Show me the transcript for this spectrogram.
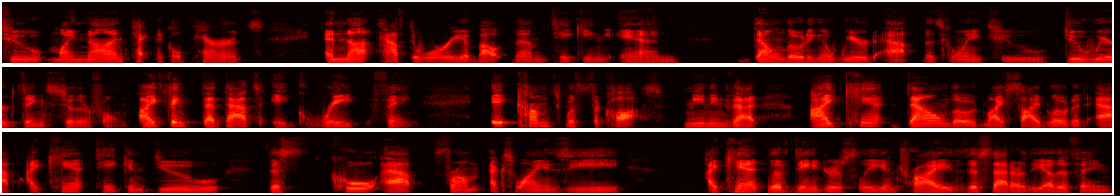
to my non-technical parents and not have to worry about them taking and downloading a weird app that's going to do weird things to their phone. I think that that's a great thing. It comes with the cost, meaning that I can't download my side loaded app. I can't take and do this cool app from X, Y, and Z. I can't live dangerously and try this, that, or the other thing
